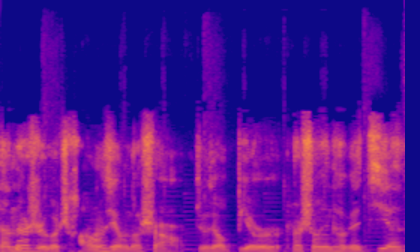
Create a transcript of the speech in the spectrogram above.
但它是个长形的哨，就叫鼻儿，它声音特别尖，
